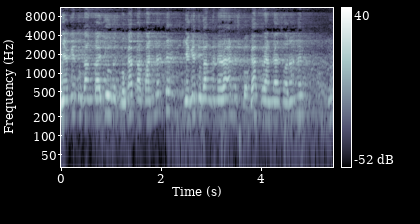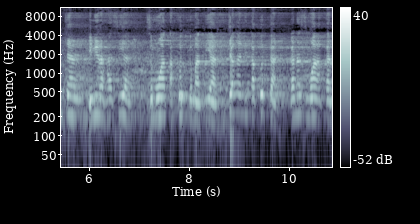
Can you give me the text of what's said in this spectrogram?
nyake tukang baju geus boga kapan teh? Nyake tukang kendaraan geus boga keranda sorangan Encang, ini rahasia. Semua takut kematian. Jangan ditakutkan karena semua akan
